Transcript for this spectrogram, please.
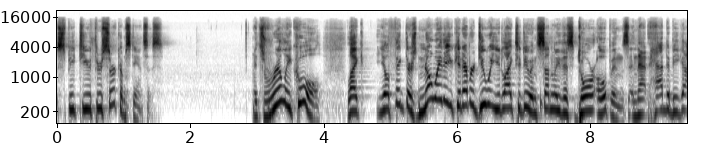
speak to you through circumstances. It's really cool. Like, you'll think there's no way that you could ever do what you'd like to do, and suddenly this door opens, and that had to be God.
